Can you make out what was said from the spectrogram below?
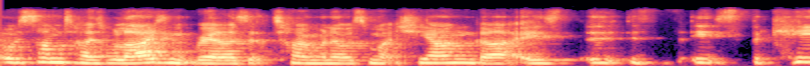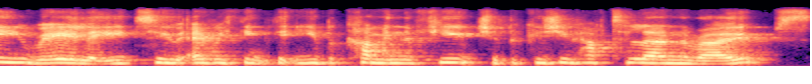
or sometimes well i didn't realize at the time when i was much younger is, is, it's the key really to everything that you become in the future because you have to learn the ropes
